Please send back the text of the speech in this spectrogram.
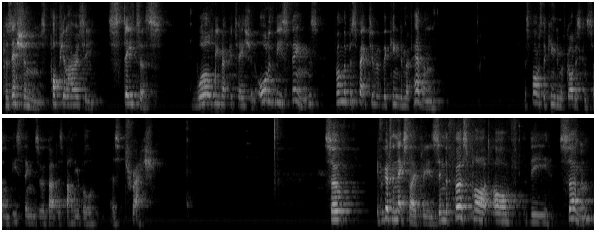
possessions, popularity, status, worldly reputation, all of these things, from the perspective of the kingdom of heaven, as far as the kingdom of God is concerned, these things are about as valuable as trash. So, if we go to the next slide, please. In the first part of the sermon,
